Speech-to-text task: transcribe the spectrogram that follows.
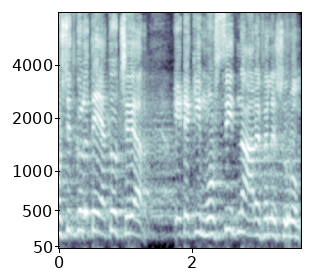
মসজিদগুলোতে এত চেয়ার, এটা কি মসজিদ না আরএফএল এর শোরুম?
